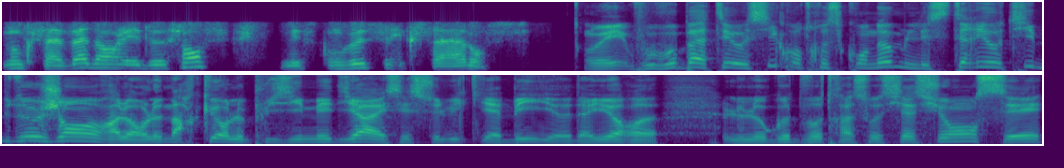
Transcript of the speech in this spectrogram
donc ça va dans les deux sens, mais ce qu'on veut, c'est que ça avance. Oui, vous vous battez aussi contre ce qu'on nomme les stéréotypes de genre. Alors le marqueur le plus immédiat, et c'est celui qui habille euh, d'ailleurs euh, le logo de votre association, c'est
